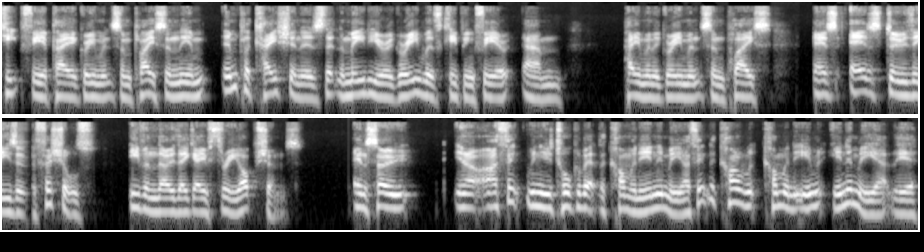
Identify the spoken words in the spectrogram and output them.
keep fair pay agreements in place, and the implication is that the media agree with keeping fair um, payment agreements in place, as as do these officials, even though they gave three options. And so, you know, I think when you talk about the common enemy, I think the common common em- enemy out there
